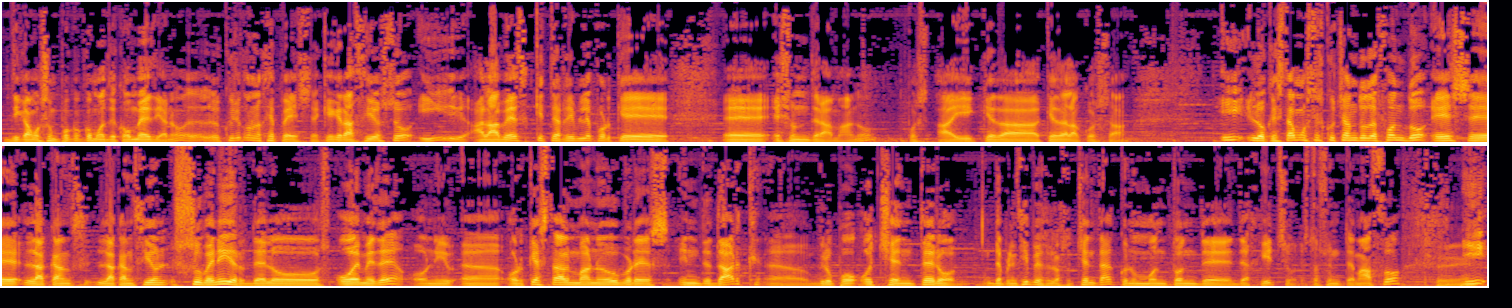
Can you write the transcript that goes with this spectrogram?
digamos un poco como de comedia, ¿no? Lo escucho con el GPS, qué gracioso y a la vez qué terrible porque eh, es un drama, ¿no? Pues ahí queda, queda la cosa. Y lo que estamos escuchando de fondo es eh, la, can la, canción Souvenir de los OMD, Oni eh, Orchestral Maneuvers in the Dark, eh, grupo ochentero de principios de los 80 con un montón de, de hits. Esto es un temazo. Sí. Y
